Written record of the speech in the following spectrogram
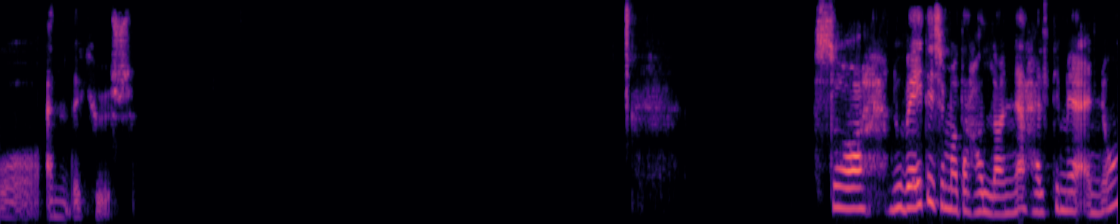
og endre kurs. Så nå vet jeg ikke om at jeg har landet helt i meg ennå.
